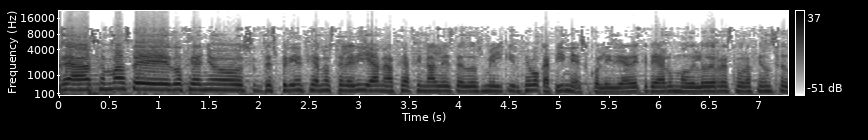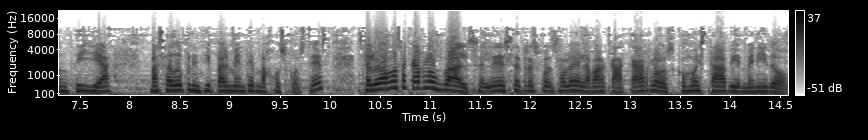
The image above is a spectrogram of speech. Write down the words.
Tras más de 12 años de experiencia en hostelería, nace a finales de 2015 Bocatines, con la idea de crear un modelo de restauración sencilla basado principalmente en bajos costes. Saludamos a Carlos Valls, él es el responsable de la marca. Carlos, ¿cómo está? Bienvenido.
